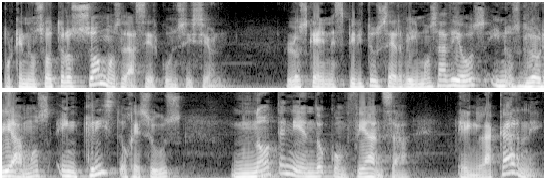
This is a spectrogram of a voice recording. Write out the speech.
porque nosotros somos la circuncisión, los que en espíritu servimos a Dios y nos gloriamos en Cristo Jesús, no teniendo confianza en la carne.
